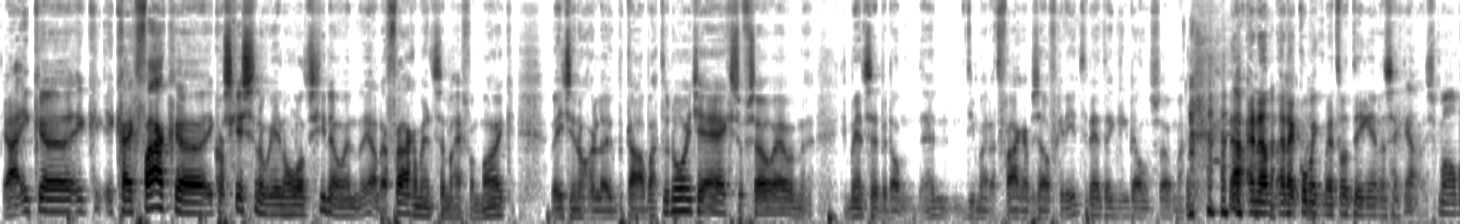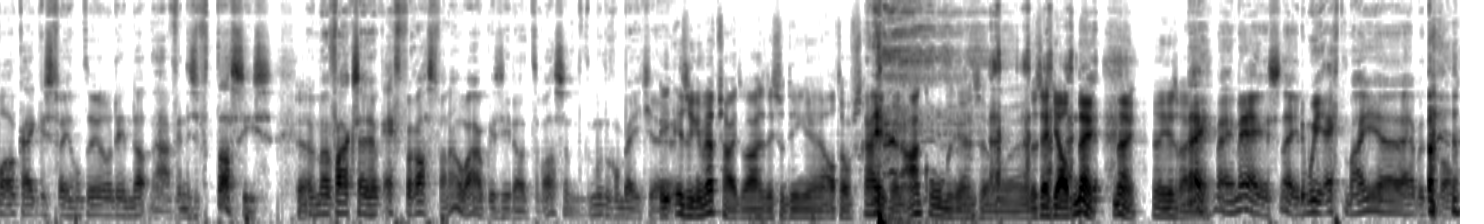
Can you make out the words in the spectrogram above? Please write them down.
ja ik, eh, ik, ik krijg vaak... eh, ik was gisteren nog in Holland Casino en ja, daar vragen mensen mij van... Mike, weet je nog een leuk betaalbaar toernooitje ergens of zo? Hè? Die mensen hebben dan... Hè, die mij dat vragen hebben zelf geen internet, denk ik dan of zo. Maar, ja, en, dan, en dan kom ik met wat dingen en dan zeg ik... Ja, smallball, kijk eens, 200 euro, dit en dat. Nou, vinden ze fantastisch. Ja. Maar vaak zijn ze ook echt verrast van... Oh, wauw, ik wist niet dat het was. En het moet nog een beetje... Is er een website waar ze dit soort dingen altijd over schrijven en aankondigen en zo? Eh, dan zeg je altijd nee, nee, nee, is Nee, nee, nergens. Nee, dan moet je echt mij eh, hebben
